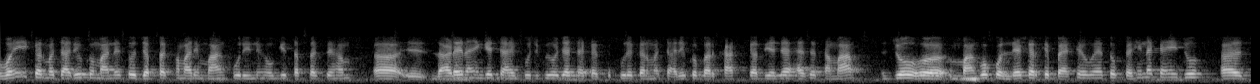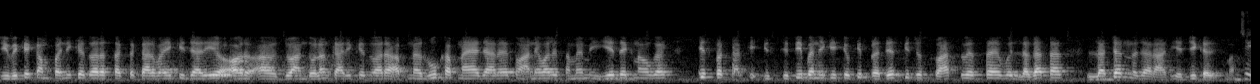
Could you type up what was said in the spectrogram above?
वही कर्मचारियों को माने तो जब तक हमारी मांग पूरी नहीं होगी, तब तक से हम लड़े रहेंगे, चाहे कुछ भी हो जाए, चाहे पूरे कर्मचारियों को बर्खास्त कर दिया जाए, ऐसे तमाम जो मांगों को लेकर के बैठे हुए हैं तो कहीं ना कहीं जो जीविका कंपनी के द्वारा सख्त कार्रवाई की जा रही है और जो आंदोलनकारी के द्वारा अपना रुख अपनाया जा रहा है तो आने वाले समय में ये देखना होगा किस प्रकार की स्थिति बनेगी, क्योंकि प्रदेश की जो स्वास्थ्य व्यवस्था है, वो लगातार लचर नज़र आ रही है। जी, करिश्मा। जी,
